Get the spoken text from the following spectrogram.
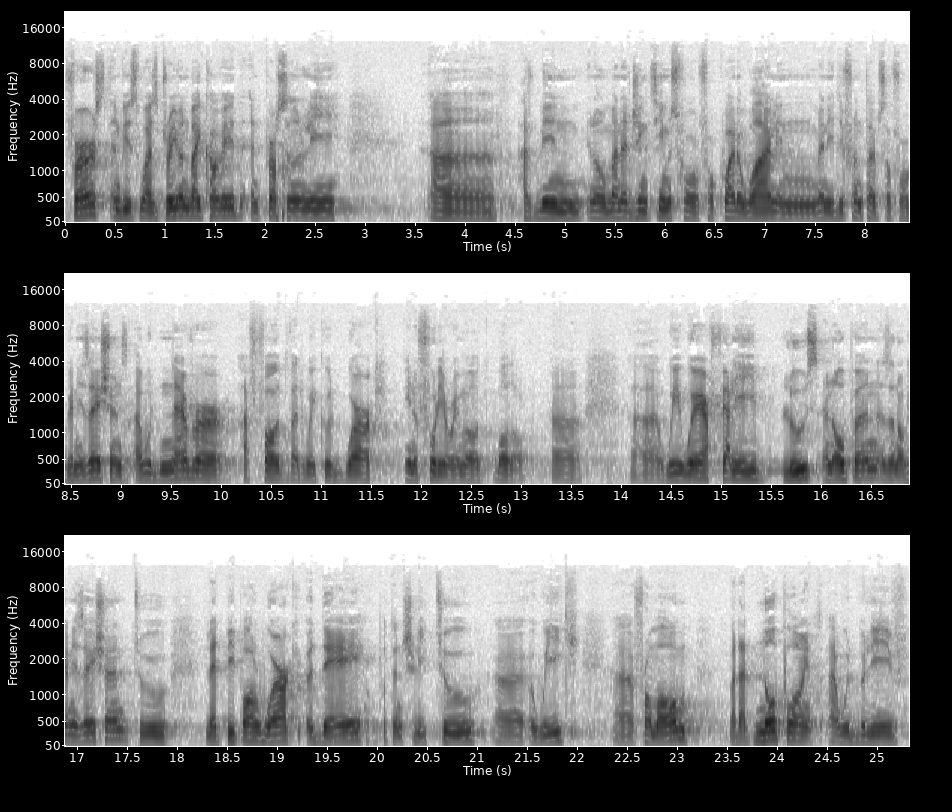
First, and this was driven by COVID, and personally, uh, I've been you know, managing teams for, for quite a while in many different types of organizations. I would never have thought that we could work in a fully remote model. Uh, we were fairly loose and open as an organization to let people work a day, potentially two uh, a week uh, from home. But at no point I would believe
